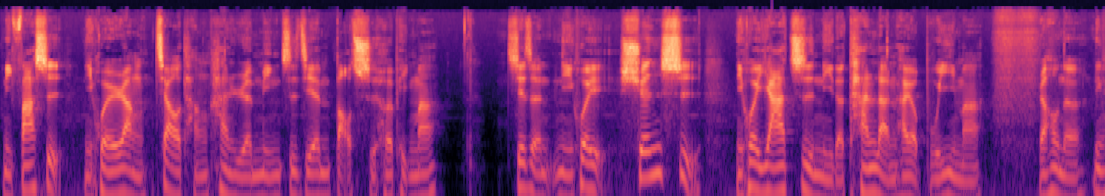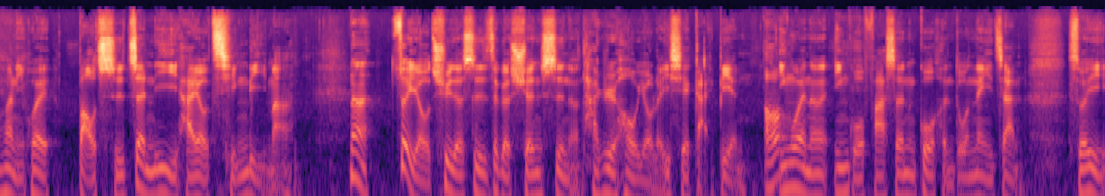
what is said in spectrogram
你发誓你会让教堂和人民之间保持和平吗？”接着你会宣誓你会压制你的贪婪还有不义吗？然后呢，另外你会保持正义还有情理吗？那最有趣的是，这个宣誓呢，它日后有了一些改变。哦，因为呢，英国发生过很多内战，所以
